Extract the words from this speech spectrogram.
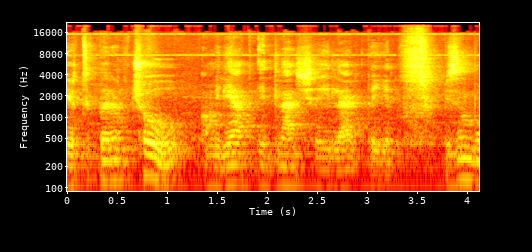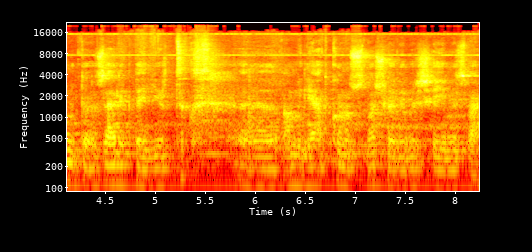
Yırtıkların çoğu ameliyat edilen şeyler değil. Bizim burada özellikle yırtık e, ameliyat konusunda şöyle bir şeyimiz var.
